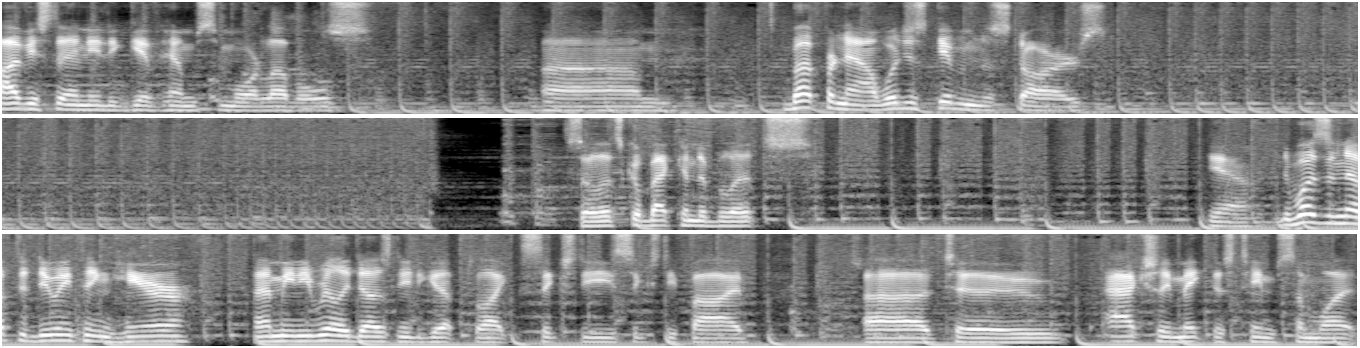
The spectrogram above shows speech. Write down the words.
obviously I need to give him some more levels. Um, but for now, we'll just give him the stars. So let's go back into Blitz. Yeah, it wasn't enough to do anything here. I mean, he really does need to get up to like 60, 65 uh, to actually make this team somewhat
